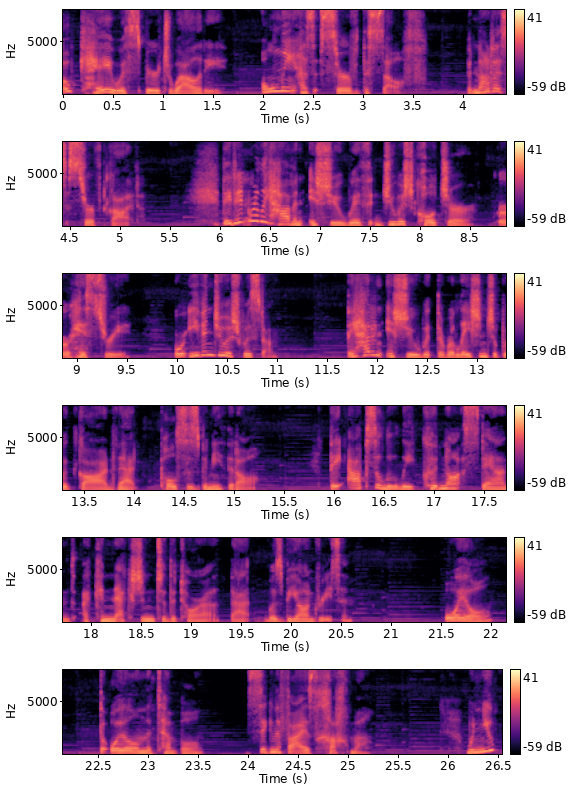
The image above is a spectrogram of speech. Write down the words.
okay with spirituality only as it served the self, but not as it served God. They didn't really have an issue with Jewish culture or history or even Jewish wisdom. They had an issue with the relationship with God that pulses beneath it all. They absolutely could not stand a connection to the Torah that was beyond reason. Oil, the oil in the temple, signifies chachma. When you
